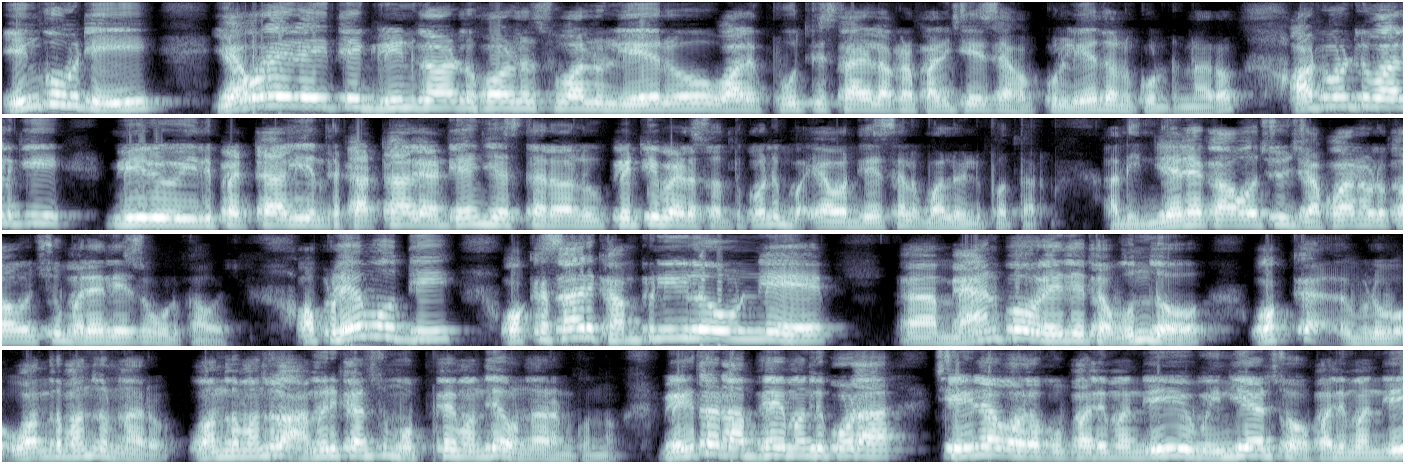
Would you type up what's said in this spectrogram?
ఇంకొకటి ఎవరైతే గ్రీన్ కార్డు హోల్డర్స్ వాళ్ళు లేరో వాళ్ళకి పూర్తి స్థాయిలో అక్కడ పనిచేసే హక్కు లేదనుకుంటున్నారో అటువంటి వాళ్ళకి మీరు ఇది పెట్టాలి ఇంత కట్టాలి అంటే ఏం చేస్తారు వాళ్ళు? పెట్టి బేడ సర్దుకొని ఎవరి దేశాలకు వాళ్ళు వెళ్ళిపోతారు. అది ఇండియానే కావచ్చు జపాన్ కావచ్చు మరే దేశం కూడా కావచ్చు. అప్పుడు ఏమవుద్ది ఒక్కసారి కంపెనీలో ఉండే మ్యాన్ పవర్ ఏదైతే ఉందో ఒక్క ఇప్పుడు వంద మంది ఉన్నారు. వంద మందిలో అమెరికన్స్ ముప్పై మందే ఉన్నారు అనుకుందాం. మిగతా డెబ్బై మంది కూడా చైనా వాళ్ళకు పది మంది ఇండియన్స్ ఒక పది మంది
